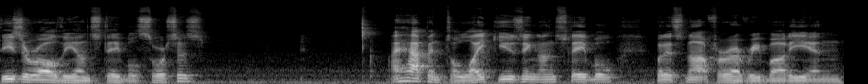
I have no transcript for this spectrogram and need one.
These are all the unstable sources. I happen to like using unstable, but it's not for everybody, and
